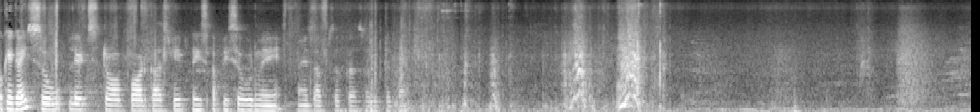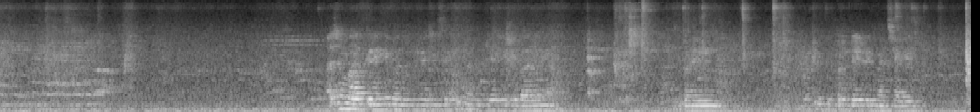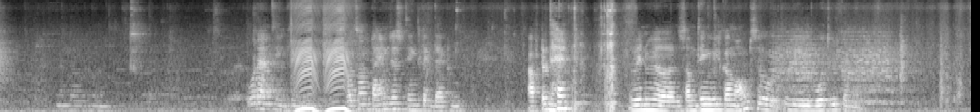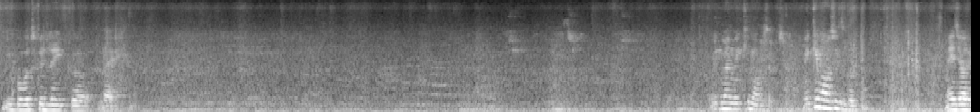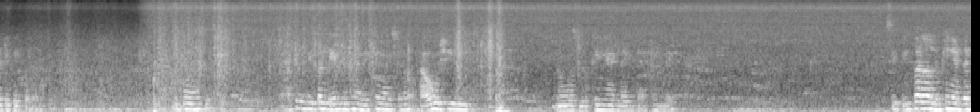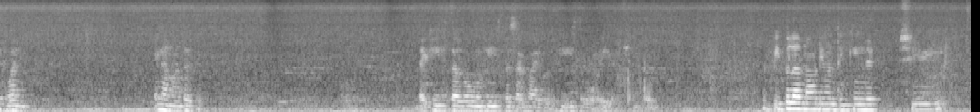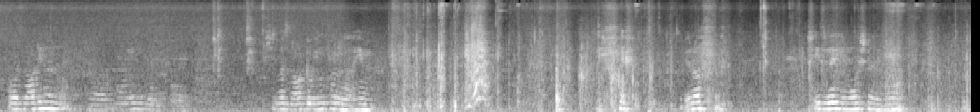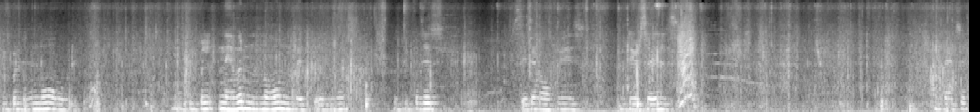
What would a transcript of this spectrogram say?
Okay guys so let's talk podcast के इस episode में मैं आप सबका स्वागत करता हूँ। Out so we both will come out both will like uh, die with my Mickey Mouse also. Mickey Mouse is good. Majority people. Mickey Mouse is good. People deal with my Mickey Mouse? You know how she was looking at like that and like. See, people are looking at that one in another way. Like he's the lone, he's the survivor, he's the warrior. People are not even thinking that she was not even uh, she was not doing for uh, him. you know, she's very emotional. You know, people don't know about it. People never know uh, you know, people just sit in office their cells. And that's it.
